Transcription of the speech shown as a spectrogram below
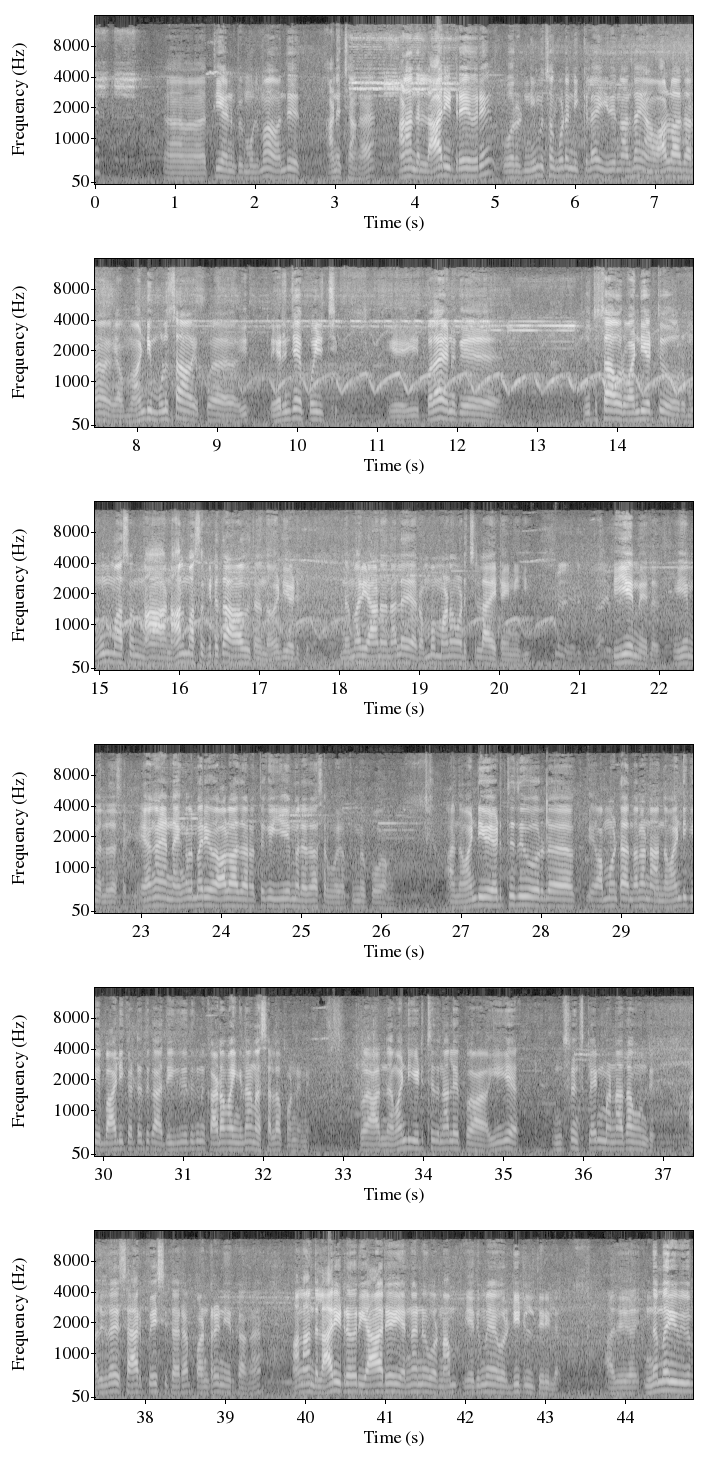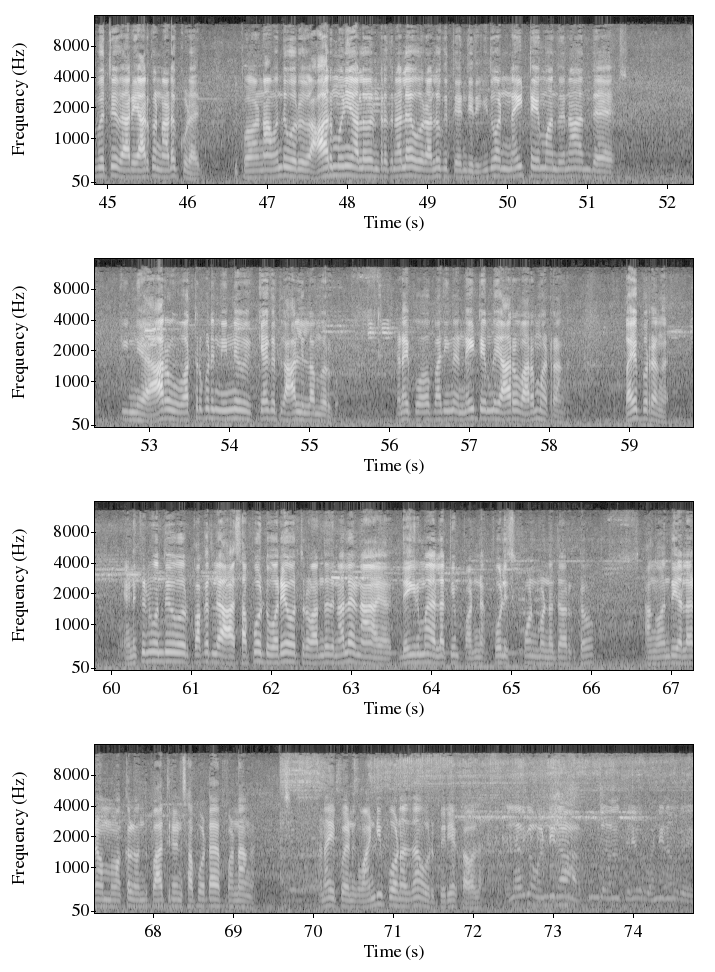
தீயணைப்பு மூலமாக வந்து அனுப்பிச்சாங்க ஆனால் அந்த லாரி டிரைவரு ஒரு நிமிஷம் கூட நிற்கல இதனால தான் என் வாழ்வாதாரம் என் வண்டி முழுசாக இப்போ எரிஞ்சே போயிடுச்சு. இப்போ தான் எனக்கு புதுசாக ஒரு வண்டி எடுத்து ஒரு மூணு மாதம் நா நாலு மாதம் கிட்ட தான் ஆகுது அந்த வண்டி எடுத்து. இந்த மாதிரி ஆனதுனால ரொம்ப மன உடைச்சல் ஆகிட்டேன் இன்றைக்கி இஎம்ஐயில் இஎம்ஐயில் தான் சார். ஏங்க என்ன எங்களை மாதிரி வாழ்வாதாரத்துக்கு இஎம்ஐயில் தான் சார் எப்பவுமே போவாங்க. அந்த வண்டி எடுத்தது ஒரு அமௌண்ட்டாக இருந்தாலும் நான் அந்த வண்டிக்கு பாடி கட்டுறதுக்கு அது இதுக்குன்னு கடன் வாங்கி தான் நான் செலவு பண்ணினேன். இப்போ அந்த வண்டி இடித்ததுனால இப்போ இஏ இன்சூரன்ஸ் கிளைம் பண்ணால் தான் உண்டு. அதுக்கு தான் சார் பேசி தரேன் பண்ணுறேன்னு இருக்காங்க. ஆனால் அந்த லாரி டிரைவர் யார் என்னன்னு ஒரு நம் எதுவுமே ஒரு டீட்டெயில் தெரியல. அது இந்த மாதிரி விபத்து வேறு யாருக்கும் நடக்கக்கூடாது. இப்போ நான் வந்து ஒரு ஆறு மணி அளவுன்றதுனால ஒரு அளவுக்கு தெரிஞ்சுது. இதுவும் நைட் டைமாக இருந்ததுன்னா அந்த இங்கே யாரும் ஒருத்தர் கூட நின்று கேட்கறதுக்கு ஆள் இல்லாமல் இருக்கும். ஏன்னா இப்போ பார்த்திங்கன்னா நைட் டைமில் யாரும் வரமாட்றாங்க. பயப்படுறாங்க. எனக்குன்னு வந்து ஒரு பக்கத்தில் சப்போர்ட் ஒரே ஒருத்தர் வந்ததுனால நான் தைரியமாக எல்லாத்தையும் பண்ணேன். போலீஸ்க்கு ஃபோன் பண்ணதாக இருக்கட்டும். அங்கே வந்து எல்லோரும் மக்கள் வந்து பார்த்துட்டு எனக்கு சப்போர்ட்டாக பண்ணாங்க. ஆனால் இப்போ எனக்கு வண்டி போனது தான் ஒரு பெரிய கவலை. எல்லாருக்கும் வண்டி தான் சரி ஒரு வண்டினா ஒரு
